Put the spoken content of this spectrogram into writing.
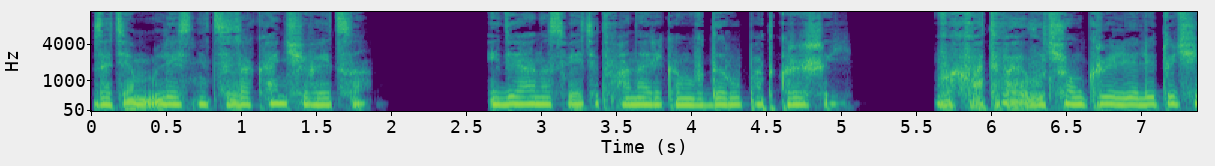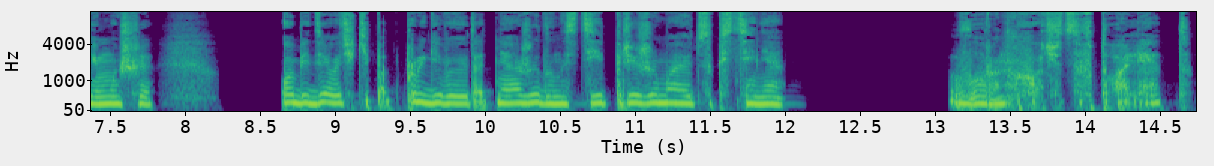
Затем лестница заканчивается, и Диана светит фонариком в дыру под крышей, выхватывая лучом крылья летучей мыши. Обе девочки подпрыгивают от неожиданности и прижимаются к стене. Лорен хочется в туалет.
